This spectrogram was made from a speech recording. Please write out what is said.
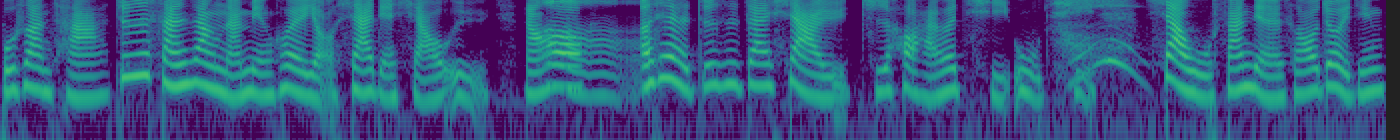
不算差，就是山上难免会有下一点小雨，然后而且就是在下雨之后还会起雾气。下午三点的时候就已经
